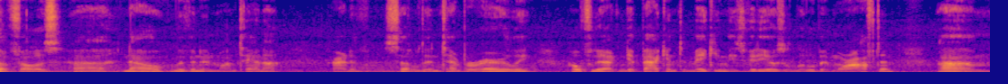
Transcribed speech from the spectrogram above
up, fellas? Uh, now living in Montana, kind of settled in temporarily. Hopefully, I can get back into making these videos a little bit more often. Um,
